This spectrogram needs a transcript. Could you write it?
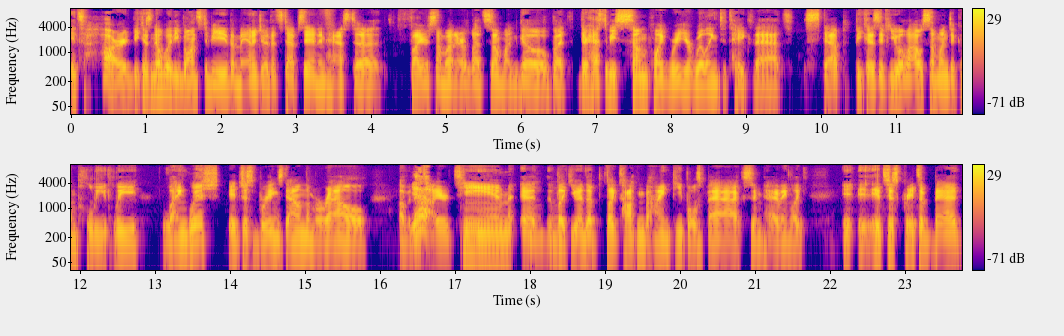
it's hard because nobody wants to be the manager that steps in and has to fire someone or let someone go, but there has to be some point where you're willing to take that step because if you allow someone to completely languish, it just brings down the morale of an Yeah. entire team. It, Mhm. Like you end up like talking behind people's backs and having like it, it it just creates a bad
